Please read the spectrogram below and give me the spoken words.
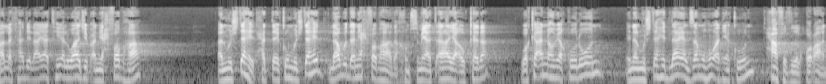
قال لك هذه الآيات هي الواجب أن يحفظها المجتهد. حتى يكون مجتهد لابد أن يحفظ هذا. 500 آية أو كذا. وكأنهم يقولون إن المجتهد لا يلزمه أن يكون حافظ للقرآن.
